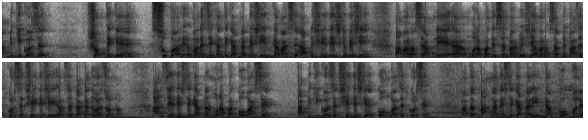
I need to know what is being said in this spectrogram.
আপনি কি করছেন? সব থেকে সুপার মানে যেখান থেকে আপনার বেশি ইনকাম আসছে আপনি সেই দেশকে বেশি, আবার হচ্ছে আপনি মুনাফা দিচ্ছেন বা বেশি আবার হচ্ছে আপনি বাজেট করছেন সেই দেশে হচ্ছে টাকা দেওয়ার জন্য। আর যে দেশ থেকে আপনার মুনাফা কম আসছে, আপনি কি করছেন? সেই দেশকে কম বাজেট করছেন। অর্থাৎ বাংলাদেশ থেকে আপনার ইনকাম কম বলে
